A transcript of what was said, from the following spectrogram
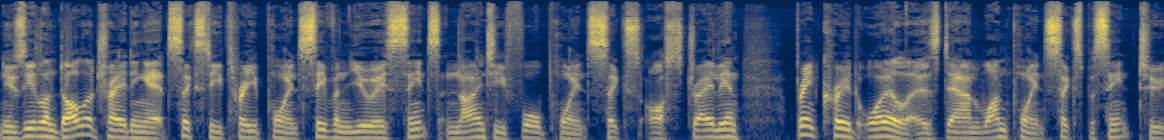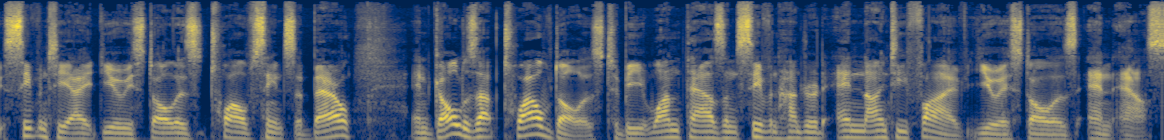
New Zealand dollar trading at 63.7 US cents, 94.6 Australian. Brent crude oil is down 1.6% to 78 US dollars 12 cents a barrel, and gold is up $12 to be 1,795 US dollars an ounce.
